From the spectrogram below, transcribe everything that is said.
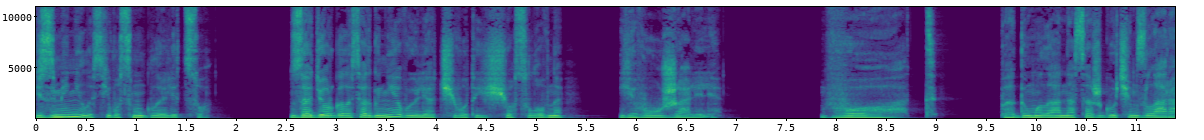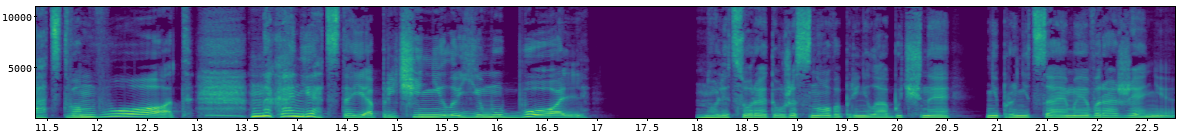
изменилось его смуглое лицо. Задергалась от гнева или от чего-то еще, словно его ужалили. «Вот», — подумала она со жгучим злорадством, «вот, наконец-то я причинила ему боль». Но лицо Ретта уже снова приняло обычное непроницаемое выражение.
